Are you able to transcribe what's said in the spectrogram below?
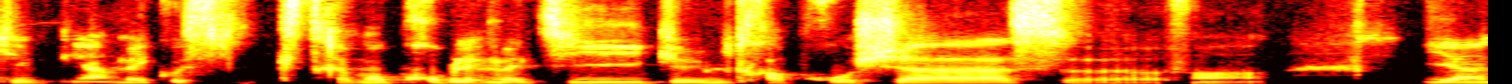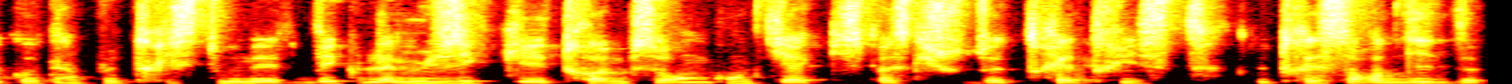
qui est un mec aussi extrêmement problématique, ultra pro-chasse, enfin il y a un côté un peu tristounet. Dès que la musique et Trump se rendent compte qu'il se passe quelque chose de très triste, de très sordide,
